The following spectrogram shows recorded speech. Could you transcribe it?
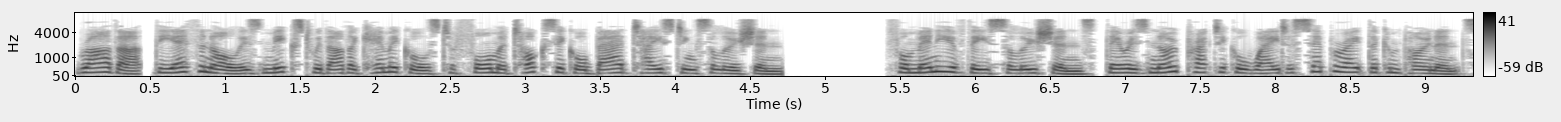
Rather, the ethanol is mixed with other chemicals to form a toxic or bad-tasting solution. For many of these solutions, there is no practical way to separate the components.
